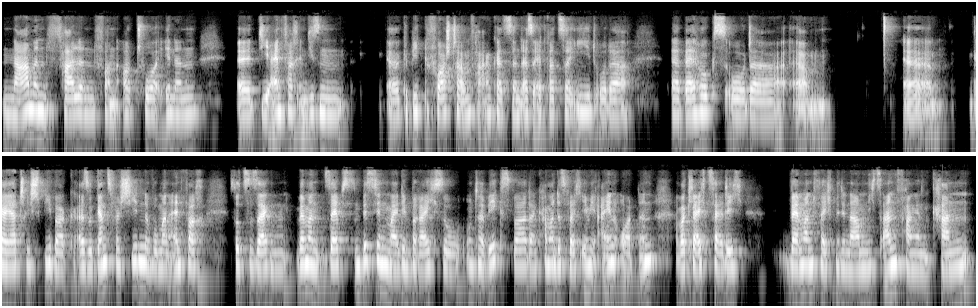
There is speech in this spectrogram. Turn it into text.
Namen fallen von AutorInnen, äh, die einfach in diesem äh, Gebiet geforscht haben, verankert sind, also etwa Said oder äh, Bell Hooks oder ähm, äh, Gayatri Spivak, also ganz verschiedene, wo man einfach sozusagen, wenn man selbst ein bisschen mal in dem Bereich so unterwegs war, dann kann man das vielleicht irgendwie einordnen, aber gleichzeitig, wenn man vielleicht mit den Namen nichts anfangen kann,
